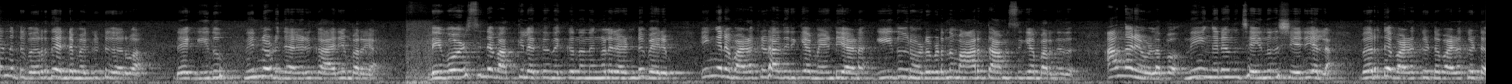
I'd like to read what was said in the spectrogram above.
എന്നിട്ട് വെറുതെ എന്റെ മെക്കിട്ട് കയറുക ദേ ഗീതു നിന്നോട് ഞാനൊരു കാര്യം പറയാം. ഡിവോഴ്സിന്റെ വക്കിലെത്തി നിൽക്കുന്ന നിങ്ങൾ രണ്ടുപേരും ഇങ്ങനെ വഴക്കിടാതിരിക്കാൻ വേണ്ടിയാണ് ഗീതുവിനോട് ഇവിടുന്ന് മാറി താമസിക്കാൻ പറഞ്ഞത്. അങ്ങനെയുള്ളപ്പോൾ നീ ഇങ്ങനെയൊന്നും ചെയ്യുന്നത് ശരിയല്ല. വെറുതെ വഴക്കിട്ട് വഴക്കിട്ട്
